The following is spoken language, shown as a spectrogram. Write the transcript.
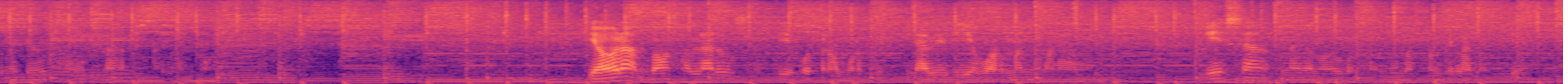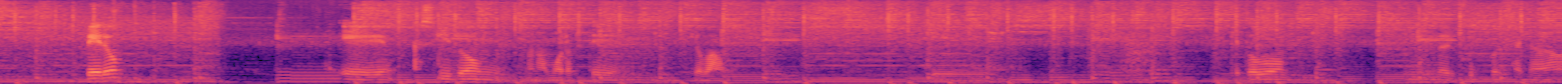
se me quedó la boca abierta. Y ahora vamos a hablaros de otra muerte, la de Diego Armando Maradona. Esa me ha llamado bastante la atención. Pero eh, ha sido una muerte que vamos, todo el mundo del fútbol se ha quedado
